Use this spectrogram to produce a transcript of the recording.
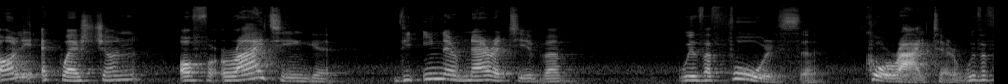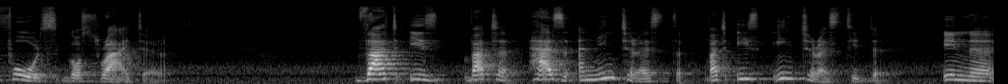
only a question of writing the inner narrative with a false co-writer, with a false ghostwriter that is that has an interest, that is interested in uh,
